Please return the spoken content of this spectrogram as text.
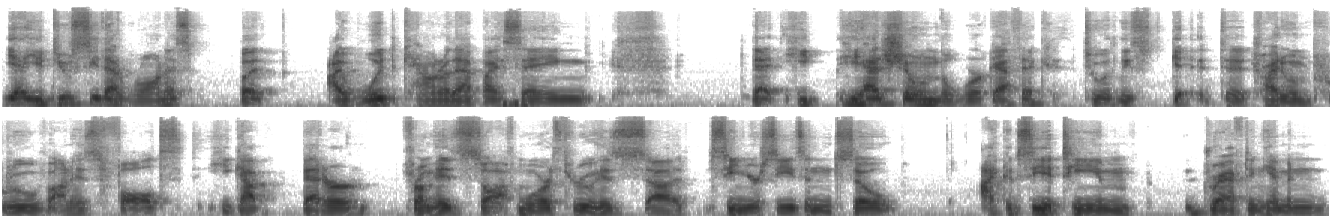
yeah, you do see that rawness, but I would counter that by saying that he he has shown the work ethic to at least get to try to improve on his faults. He got better from his sophomore through his uh, senior season, so I could see a team drafting him and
